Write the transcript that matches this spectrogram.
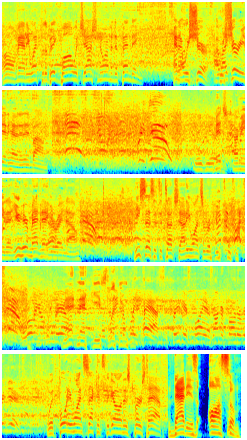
Oh man, he went for the big ball with Josh Norman defending. And I, was sure. I, was sure he didn't have it inbound. Review. Review. Mitch, I mean, uh, you hear Matt Nagy Yeah. right now. He says it's a touchdown. He wants a review. That's a touchdown. The ruling on the field Matt Nagy is an slammed incomplete pass. The previous play is under further review. with 41 seconds to go in this first half. That is awesome.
